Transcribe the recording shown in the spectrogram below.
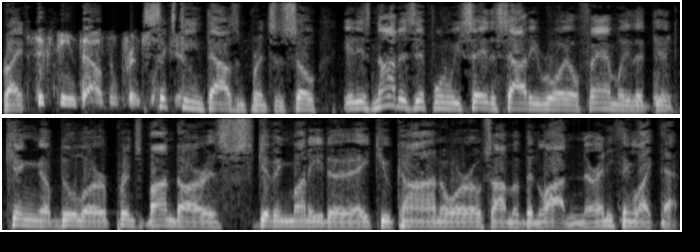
right? 16,000 princelings. yeah. 16,000 princes. So it is not as if when we say the Saudi royal family that uh, King Abdullah or Prince Bandar is giving money to AQ Khan or Osama bin Laden or anything like that.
